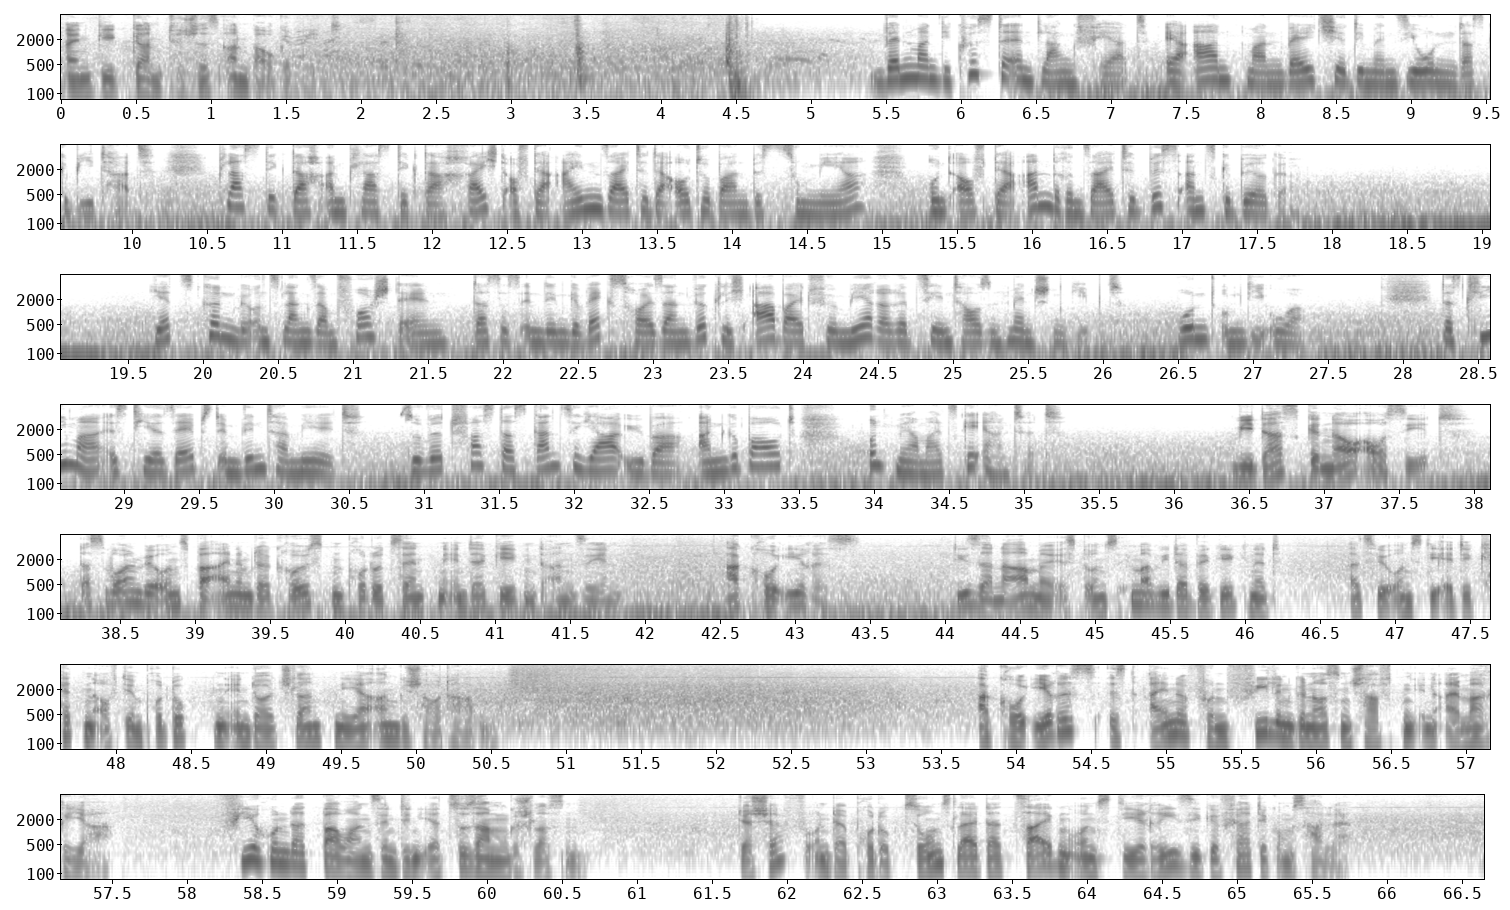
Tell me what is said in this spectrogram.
Ein gigantisches Anbaugebiet. Wenn man die Küste entlang fährt, erahnt man, welche Dimensionen das Gebiet hat. Plastikdach an Plastikdach reicht auf der einen Seite der Autobahn bis zum Meer und auf der anderen Seite bis ans Gebirge. Jetzt können wir uns langsam vorstellen, dass es in den Gewächshäusern wirklich Arbeit für mehrere Zehntausend Menschen gibt. Rund um die Uhr. Das Klima ist hier selbst im Winter mild. So wird fast das ganze Jahr über angebaut und mehrmals geerntet. Wie das genau aussieht, das wollen wir uns bei einem der größten Produzenten in der Gegend ansehen. Agroiris. Dieser Name ist uns immer wieder begegnet, als wir uns die Etiketten auf den Produkten in Deutschland näher angeschaut haben. Agroiris ist eine von vielen Genossenschaften in Almaria. 400 Bauern sind in ihr zusammengeschlossen. Der Chef und der Produktionsleiter zeigen uns die riesige Fertigungshalle.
